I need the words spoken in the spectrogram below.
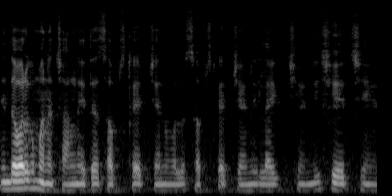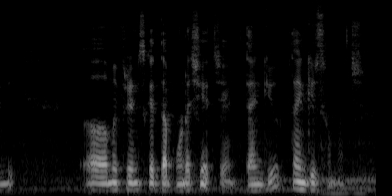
ఇంతవరకు మన ఛానల్ అయితే సబ్స్క్రైబ్ చేయని వాళ్ళు సబ్స్క్రైబ్ చేయండి లైక్ చేయండి షేర్ చేయండి. Uh, మీ ఫ్రెండ్స్కి అయితే తప్పకుండా షేర్ చేయండి. Thank you thank you so much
